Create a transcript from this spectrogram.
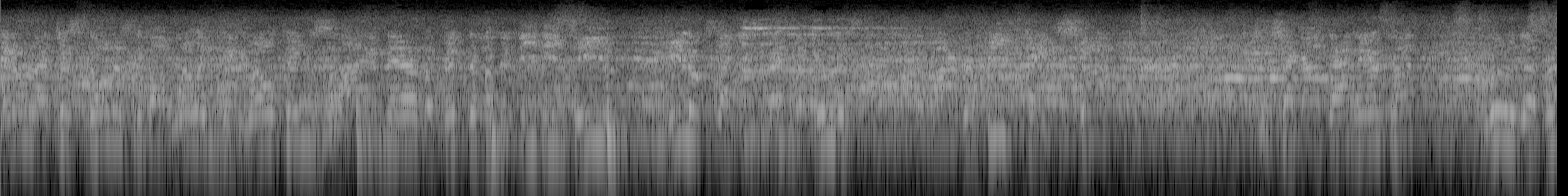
You know what I just noticed about Willington Wilkins lying there, the victim of the DDT? He looks like he's been the Brutus the Barber Beefcake shot. Did you check out that haircut? A little different.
